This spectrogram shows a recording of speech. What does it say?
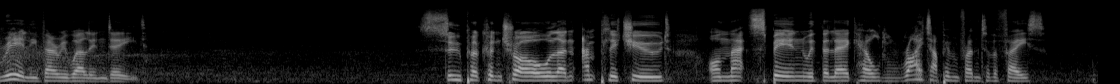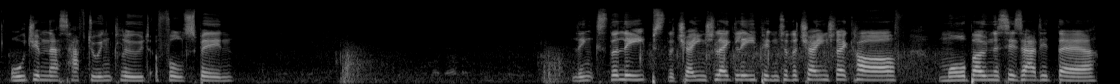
really very well indeed. Super control and amplitude on that spin with the leg held right up in front of the face. All gymnasts have to include a full spin. Links the leaps, the change leg leap into the change leg half. More bonuses added there.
